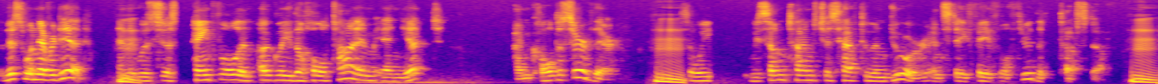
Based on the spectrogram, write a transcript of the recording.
This one never did. And mm. it hmm. was just painful and ugly the whole time. And yet I'm called to serve there. Mm. So we, we sometimes just have to endure and stay faithful through the tough stuff. Hmm.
